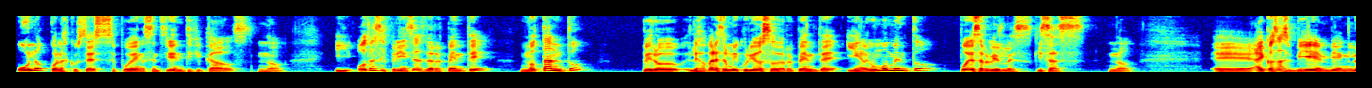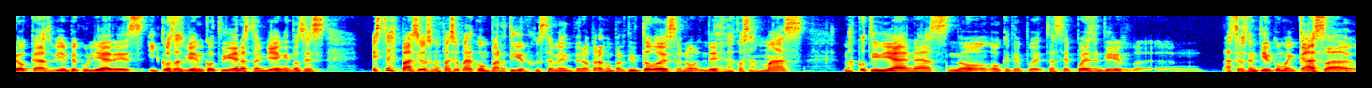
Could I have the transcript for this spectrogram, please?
uno, con las que ustedes se pueden sentir identificados, ¿no? Y otras experiencias de repente, no tanto, pero les va a parecer muy curioso de repente y en algún momento puede servirles, quizás, ¿no? Eh, hay cosas bien, bien locas, bien peculiares y cosas bien cotidianas también, entonces este espacio es un espacio para compartir, justamente, ¿no? Para compartir todo eso, ¿no? Desde las cosas más, más cotidianas, ¿no? O que te, puede, te pueden sentir, eh, hacer sentir como en casa,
